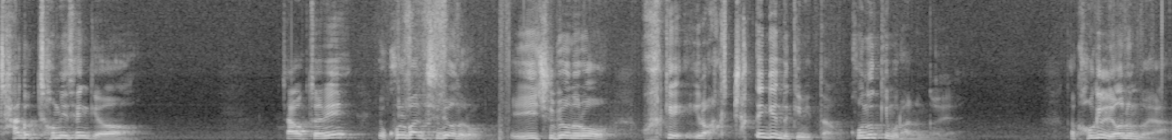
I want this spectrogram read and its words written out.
자극점이 생겨. 자극점이 이 골반 주변으로, 이 주변으로 확 이렇게 쫙 당기는 느낌이 있다고. 그 느낌으로 하는 거예요. 그러니까 거기를 여는 거야.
